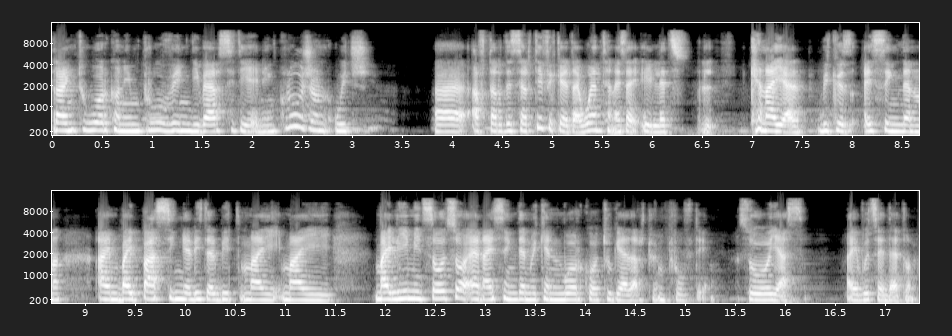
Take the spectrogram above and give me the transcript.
trying to work on improving diversity and inclusion, which uh, after the certificate, I went and I said, hey, let's, can I help? Because I think then I'm bypassing a little bit my, my, my limits also. And I think then we can work all together to improve them. So yes, I would say that one.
